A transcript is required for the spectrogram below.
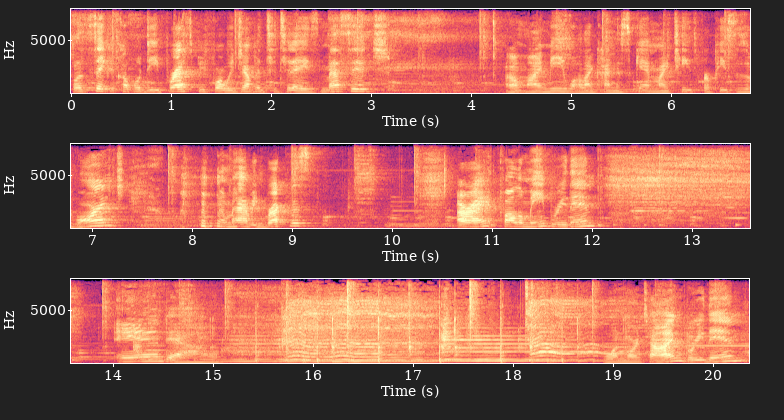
Let's take a couple deep breaths before we jump into today's message. Don't mind me while I kind of scan my teeth for pieces of orange. I'm having breakfast. All right, follow me. Breathe in and out. One more time. Breathe in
